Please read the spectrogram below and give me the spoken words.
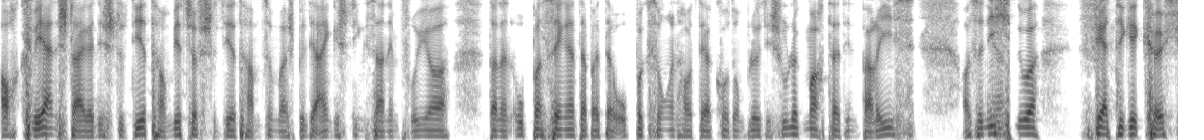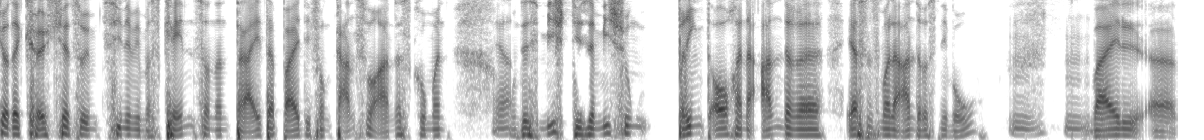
auch Quereinsteiger, die studiert haben, Wirtschaft studiert haben zum Beispiel, die eingestiegen sind im Frühjahr, dann ein Opernsänger, der bei der Oper gesungen hat, der Cordon Bleu die Schule gemacht hat in Paris. Also nicht ja. nur fertige Köche oder Köche so im Sinne, wie man es kennt, sondern drei dabei, die von ganz woanders kommen. Ja. Und es mischt, diese Mischung bringt auch eine andere, erstens mal ein anderes Niveau, mhm. mhm. weil äh,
